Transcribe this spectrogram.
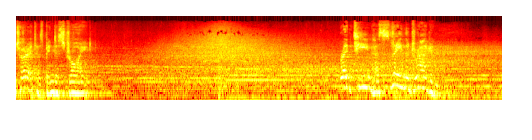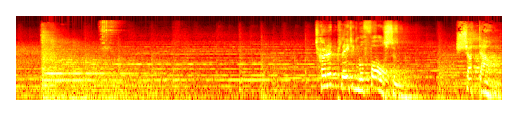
Turret has been destroyed. Red team has slain the dragon. Turret plating will fall soon. Shut down.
